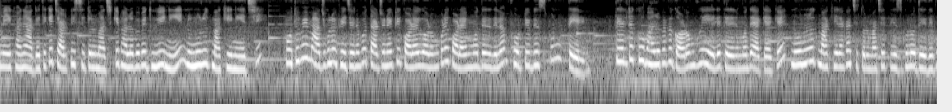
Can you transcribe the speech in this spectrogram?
আমি এখানে আগে থেকে চার পিস চিতল মাছকে ভালোভাবে ধুয়ে নিয়ে নুন হলুদ মাখিয়ে নিয়েছি। প্রথমে মাছগুলো ভেজে নেব, তার জন্য একটি কড়াই গরম করে কড়াইয়ের মধ্যে দিয়ে দিলাম ফোর টেবিল স্পুন তেল। তেলটা খুব ভালোভাবে গরম হয়ে এলে তেলের মধ্যে একে একে নুন, হলুদ মাখিয়ে রাখা চিতল মাছের পিসগুলো দিয়ে দিব।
